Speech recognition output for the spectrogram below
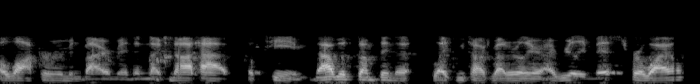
a locker room environment and like not have a team. That was something that, like we talked about earlier, I really missed for a while.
